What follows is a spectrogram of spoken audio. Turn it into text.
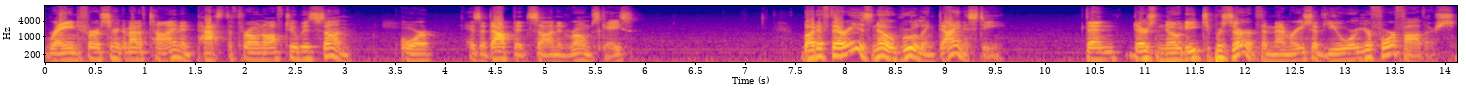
reigned for a certain amount of time and passed the throne off to his son, or his adopted son in Rome's case. But if there is no ruling dynasty, then there's no need to preserve the memories of you or your forefathers.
